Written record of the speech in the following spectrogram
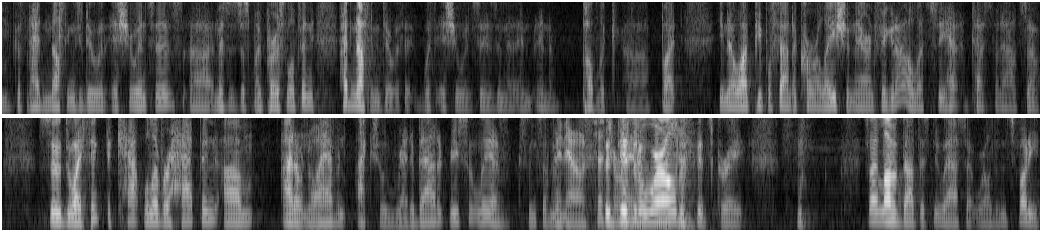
because it had nothing to do with issuances, uh, and this is just my personal opinion. Had nothing to do with it with issuances and and, and public. Uh, but you know what? People found a correlation there and figured, oh, let's see how test it out. So so do I think the CAT will ever happen? Um, I don't know. I haven't actually read about it recently. I've, since I'm in know, the digital world. question. It's great. so I love about this new asset world, and it's funny.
